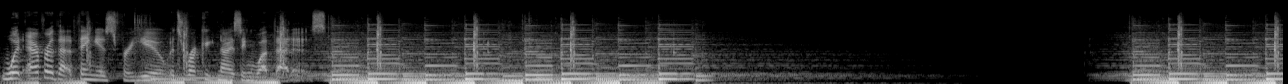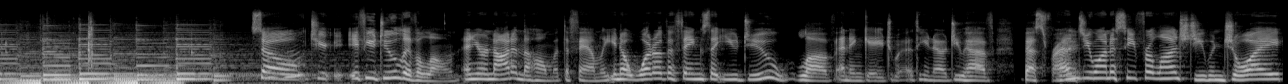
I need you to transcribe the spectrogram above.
whatever that thing is for you, it's recognizing what that is. If you do live alone and you're not in the home with the family, you know, what are the things that you do love and engage with? You know, do you have best friends right. you want to see for lunch? Do you enjoy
